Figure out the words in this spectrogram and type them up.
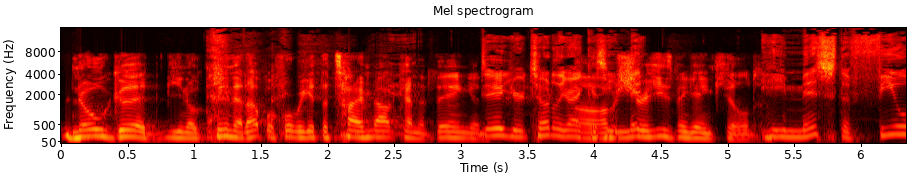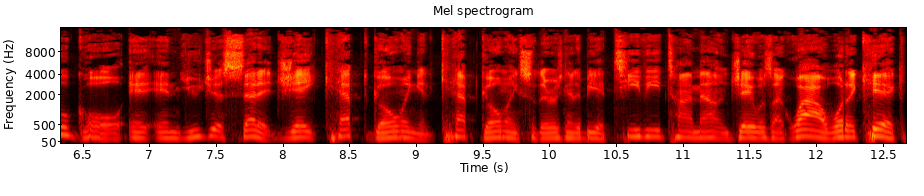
no good, you know, clean that up before we get the timeout kind of thing. And Dude, you're totally right because I'm um, he sure mi- he's been getting killed. he missed the field goal, and, and you just said it. Jay kept going and kept going, so there was going to be a TV timeout, and Jay was like, "Wow, what a kick!"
